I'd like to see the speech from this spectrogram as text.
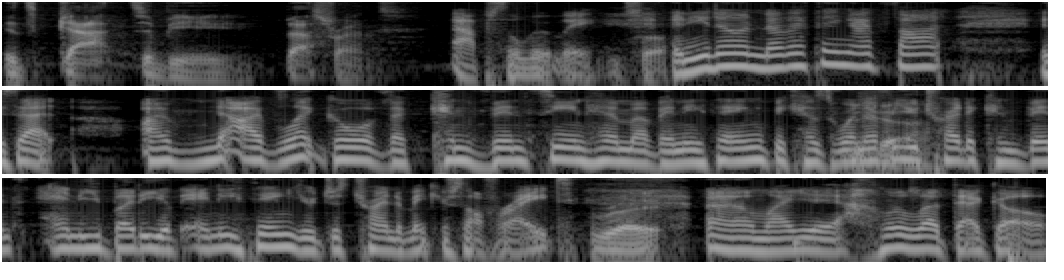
it's got to be best friends. Absolutely. So- And you know, another thing I've thought is that I've, I've let go of the convincing him of anything because whenever Yeah. you try to convince anybody of anything, you're just trying to make yourself right. Right. And I'm like, yeah, we'll let that go.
